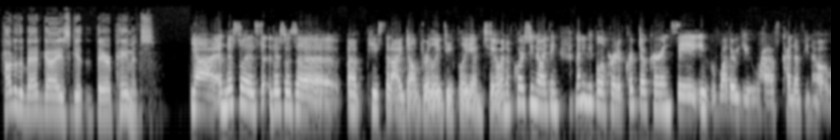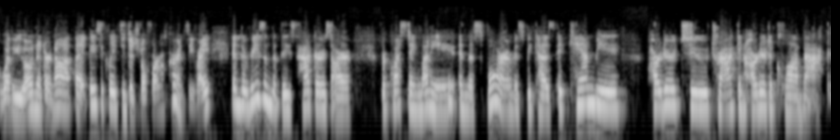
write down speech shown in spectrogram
how do the bad guys get their payments? Yeah, and this was this was a, a piece that I delved really deeply into. And of course, you know, I think many people have heard of cryptocurrency, whether you have kind of, you know, whether you own it or not, but basically it's a digital form of currency, right? And the reason that these hackers are requesting money in this form is because it can be harder to track and harder to claw back.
